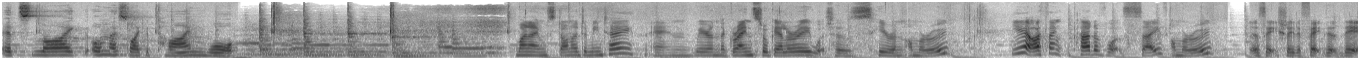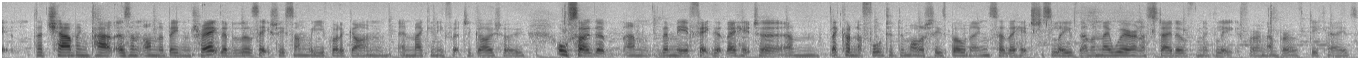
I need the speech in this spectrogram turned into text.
it's like almost like a time warp. My name's Donna Demente and we're in the Grainstore Gallery which is here in Oamaru. Yeah, I think part of what's saved Oamaru is actually the fact that, that the charming part isn't on the beaten track, that it is actually somewhere you've got to go and, and make an effort to go to. Also the, um, the mere fact that they had to, um, they couldn't afford to demolish these buildings so they had to just leave them and they were in a state of neglect for a number of decades.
